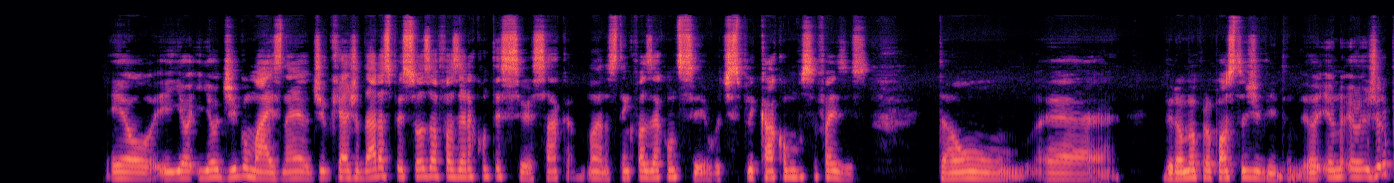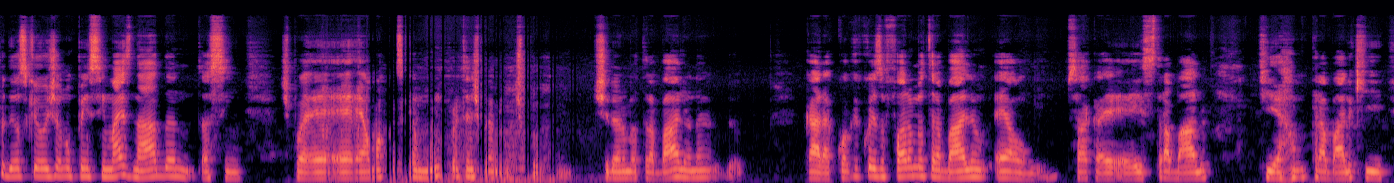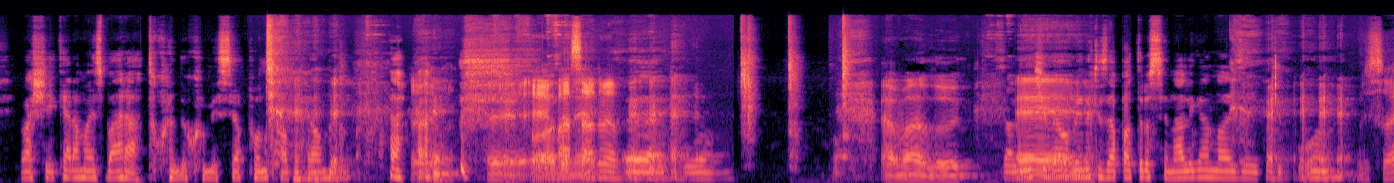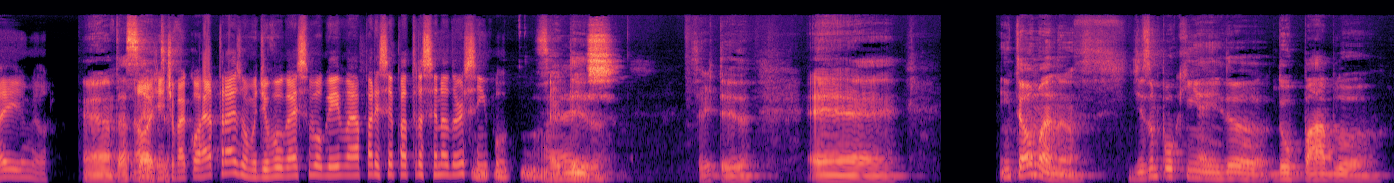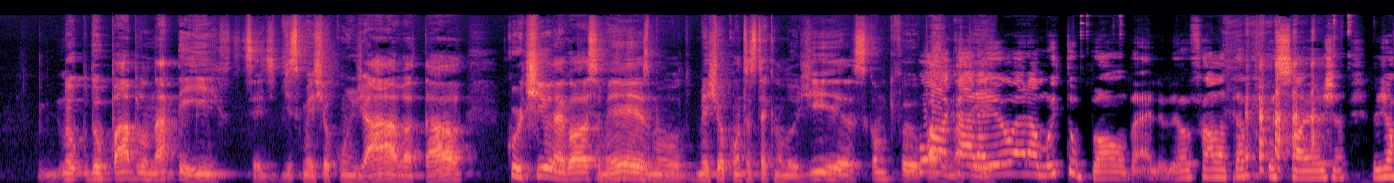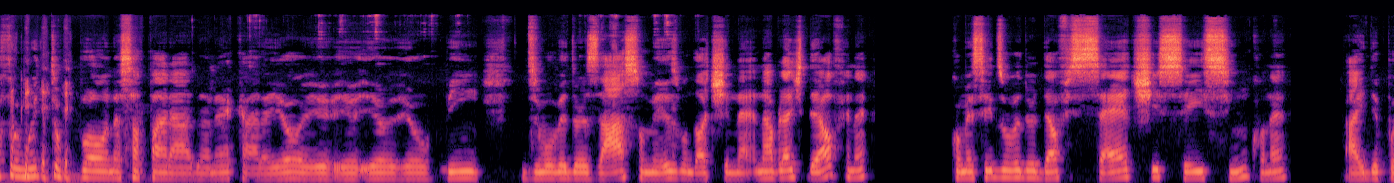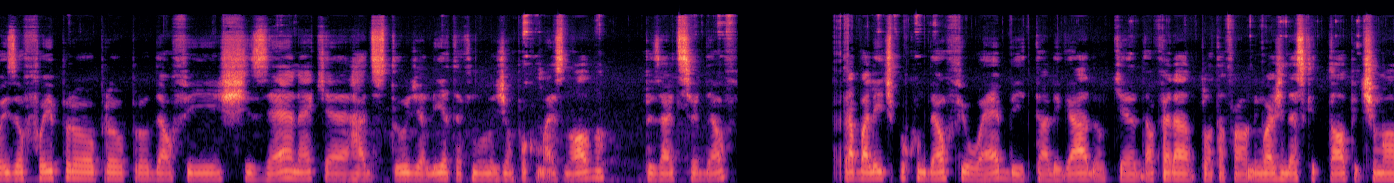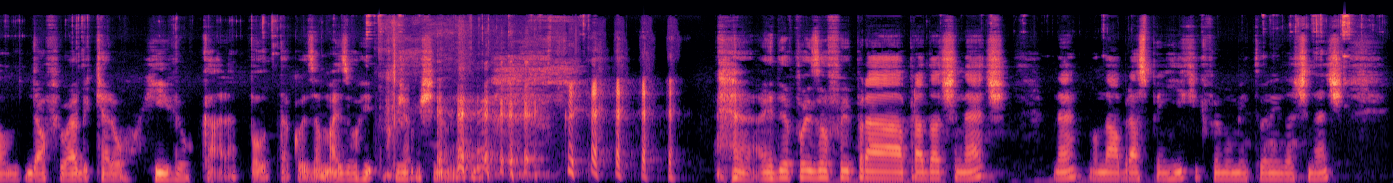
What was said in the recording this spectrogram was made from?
Eu, e, eu, e eu digo mais, né? Eu digo que é ajudar as pessoas a fazer acontecer, saca? Mano, você tem que fazer acontecer. Eu vou te explicar como você faz isso. Então, é, virou meu propósito de vida. Eu, eu, eu, juro por Deus que hoje eu não penso em mais nada, assim. Tipo, é, é uma coisa que é muito importante para mim. Tipo, tirando meu trabalho, né? Eu, cara, qualquer coisa fora meu trabalho é a ONG, saca? É, é esse trabalho que é um trabalho que eu achei que era mais barato quando eu comecei a pôr no papel mesmo. é, é, é, passado né? mesmo. É, porra. É maluco. Se alguém é... tiver ouvindo e quiser patrocinar, liga nós aí. Porque, porra. Isso aí, meu. É, não, tá certo. Não, a gente vai correr atrás, vamos divulgar esse vlog e vai aparecer patrocinador sim, pô. Certeza. É Certeza. É... Então, mano, diz um pouquinho aí do, do Pablo. No, do Pablo na TI. Você disse que mexeu com Java e tal curtiu o negócio mesmo? Mexeu com outras tecnologias? Como que foi o Pô, Pablo cara, eu era muito bom, velho. Eu falo até pro pessoal, eu já, eu já fui muito bom nessa parada, né, cara? Eu, eu, eu, eu, eu vim desenvolvedorzaço mesmo, .NET, na verdade Delphi, né? Comecei desenvolvedor Delphi 7, 6, 5, né? Aí depois eu fui pro, pro, pro Delphi XE, né? Que é Rad Studio ali, a tecnologia um pouco mais nova apesar de ser Delphi. Trabalhei tipo com Delphi Web, tá ligado? Que a Delphi era plataforma, linguagem desktop, tinha uma Delphi Web que era horrível, cara. Puta coisa mais horrível que eu já mexi na minha vida. Aí depois eu fui pra, pra .NET, né? Mandar um abraço pro Henrique, que foi meu mentor em .NET.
